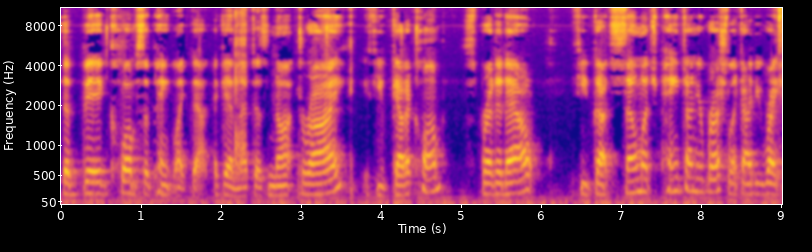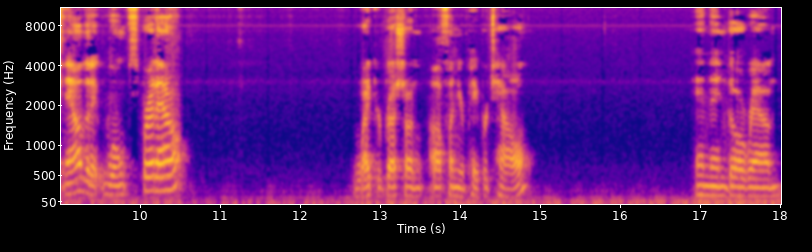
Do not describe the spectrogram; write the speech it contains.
the big clumps of paint like that. Again, that does not dry. If you've got a clump, spread it out. If you've got so much paint on your brush like I do right now that it won't spread out, wipe your brush on, off on your paper towel and then go around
